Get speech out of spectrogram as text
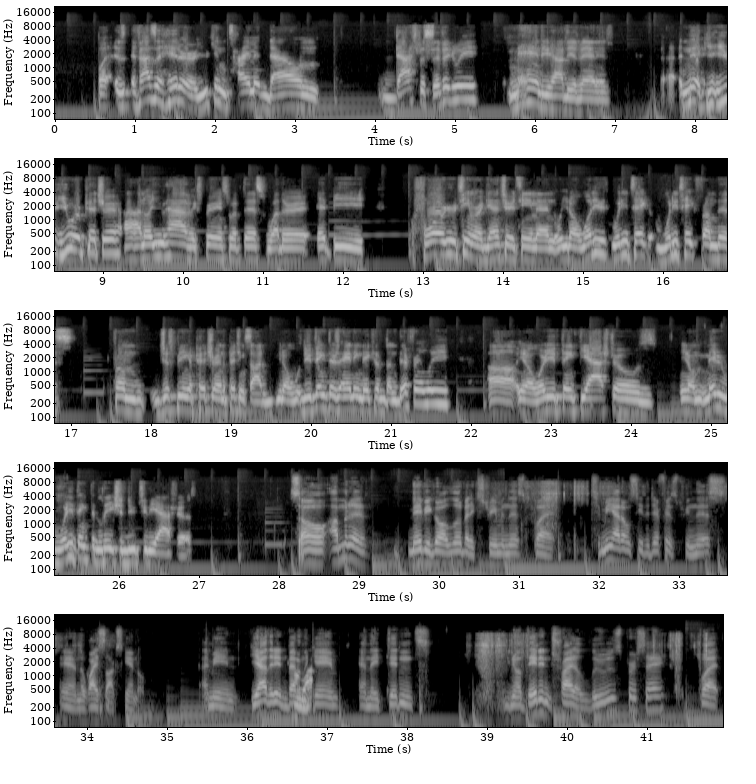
But if as a hitter you can time it down that specifically, man, do you have the advantage. Uh, Nick, you, you were a pitcher. I know you have experience with this, whether it be for your team or against your team. And you know, what do you what do you take what do you take from this from just being a pitcher and the pitching side? You know, do you think there's anything they could have done differently? Uh, you know, where do you think the Astros? You know, maybe what do you think the league should do to the Astros? So I'm gonna maybe go a little bit extreme in this, but to me, I don't see the difference between this and the White Sox scandal. I mean, yeah, they didn't bet oh, on the game, and they didn't, you know, they didn't try to lose per se, but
